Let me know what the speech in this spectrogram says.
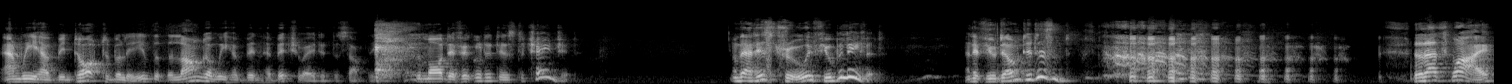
And we have been taught to believe that the longer we have been habituated to something, the more difficult it is to change it. And that is true if you believe it. And if you don't, it isn't. So that's why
